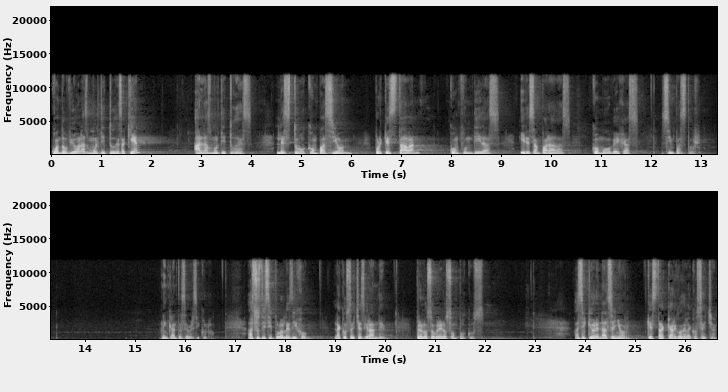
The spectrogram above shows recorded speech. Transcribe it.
Cuando vio a las multitudes, ¿a quién? A las multitudes. Les tuvo compasión porque estaban confundidas y desamparadas como ovejas sin pastor. Me encanta ese versículo. A sus discípulos les dijo, la cosecha es grande, pero los obreros son pocos. Así que oren al Señor que está a cargo de la cosecha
